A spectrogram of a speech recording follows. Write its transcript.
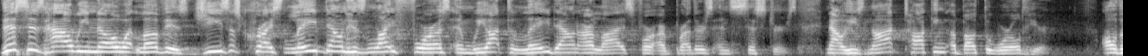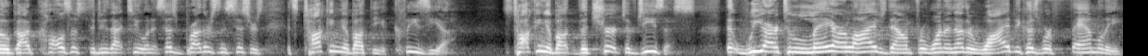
This is how we know what love is. Jesus Christ laid down his life for us, and we ought to lay down our lives for our brothers and sisters. Now, he's not talking about the world here, although God calls us to do that too. When it says brothers and sisters, it's talking about the ecclesia, it's talking about the church of Jesus, that we are to lay our lives down for one another. Why? Because we're family.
